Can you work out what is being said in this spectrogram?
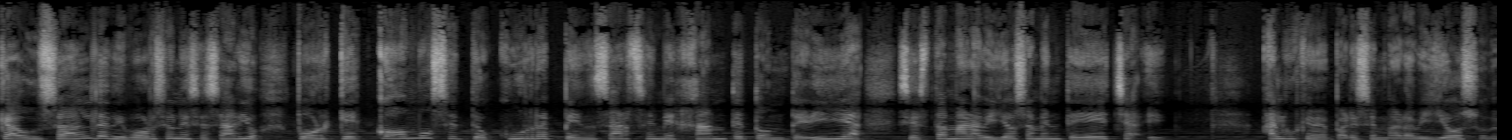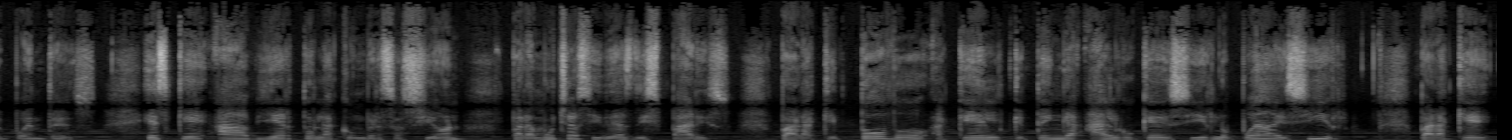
causal de divorcio necesario, porque ¿cómo se te ocurre pensar semejante tontería si está maravillosamente hecha? Y algo que me parece maravilloso de Puentes es que ha abierto la conversación para muchas ideas dispares, para que todo aquel que tenga algo que decir lo pueda decir, para que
